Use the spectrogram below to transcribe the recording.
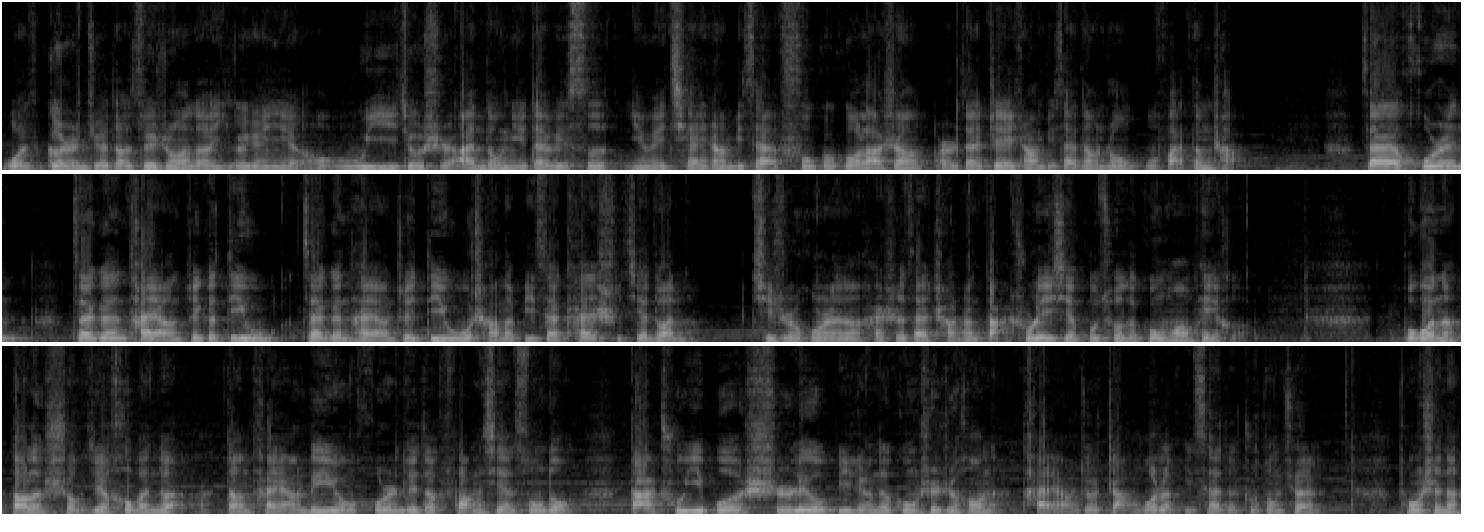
我个人觉得最重要的一个原因，无疑就是安东尼·戴维斯因为前一场比赛腹股沟拉伤，而在这一场比赛当中无法登场。在湖人，在跟太阳这个第五，在跟太阳这第五场的比赛开始阶段呢，其实湖人还是在场上打出了一些不错的攻防配合。不过呢，到了首节后半段啊，当太阳利用湖人队的防线松动，打出一波十六比零的攻势之后呢，太阳就掌握了比赛的主动权。同时呢，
